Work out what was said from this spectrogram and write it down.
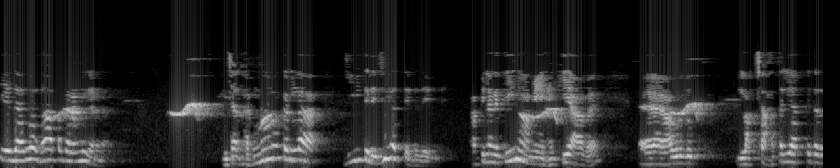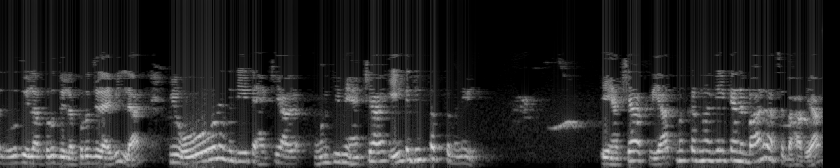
ඒ දරුවා සාප කරන්න ඉගෙන ගන්නවා. නිසා කරුණාව කරලා ජීවිත රෙජිගත් වෙන්න දෙන්න. අපි ළඟ තියෙනවා මේ හැකියාව අවුරුදු ලක්ෂ 40ක් විතර පුරුදු වෙලා පුරුදු වෙලා පුරුදු වෙලා ඇවිල්ලා මේ ඕනෙම දෙයක හැකියාව වුණුකීමේ හැකියාව ඒක දුක්පත්කම නෙවෙයි. ඒ හැකියාව ක්‍රියාත්මක කරනවා කියන්නේ බාලවස්ස භාවයක්,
